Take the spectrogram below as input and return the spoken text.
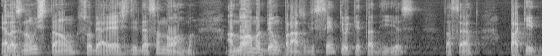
elas não estão sob a égide dessa norma. A norma deu um prazo de 180 dias, tá certo? Para que,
